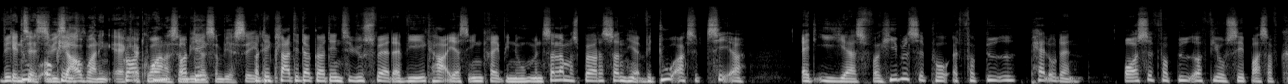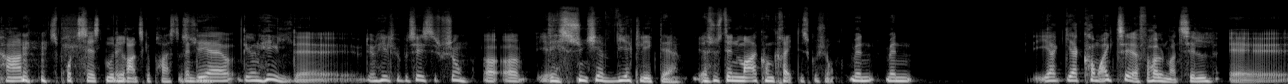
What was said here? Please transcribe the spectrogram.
Vil gentagelsesvis okay, afbrænding af, af koraner, som vi, det- har, som vi har set. Og det er klart, det der gør det interview svært, at vi ikke har jeres indgreb endnu. Men så lad mig spørge dig sådan her. Vil du acceptere, at i jeres forhibelse på at forbyde Paludan, også forbyder Firouzeh Basaf Khans protest mod det iranske Men præstestyre? det er jo, det er jo en helt, øh, det er jo en helt hypotetisk diskussion. Og, og, ja, det synes jeg virkelig ikke, det er. Jeg synes, det er en meget konkret diskussion. Men, men jeg, jeg kommer ikke til at forholde mig til øh,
